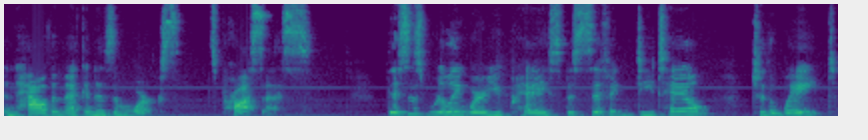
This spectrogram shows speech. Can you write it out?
and how the mechanism works, its process. This is really where you pay specific detail to the weight,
